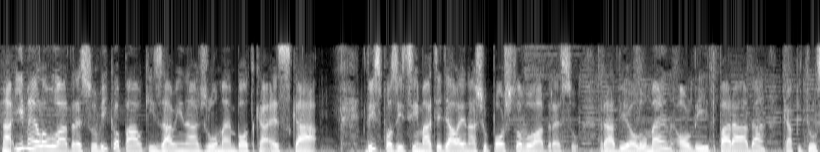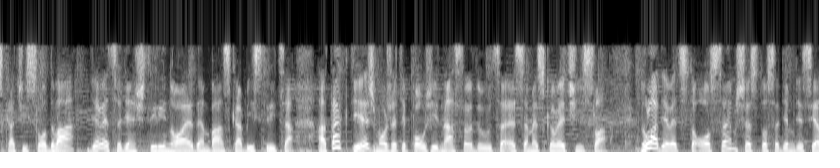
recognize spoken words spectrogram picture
na e-mailovú adresu vykopávky zavináč lumen.sk. K dispozícii máte ďalej našu poštovú adresu Radio Lumen, Old Hit Paráda, kapitulska číslo 2, 97401 Banska Bystrica. A taktiež môžete použiť nasledujúce SMS-kové čísla 0908 677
